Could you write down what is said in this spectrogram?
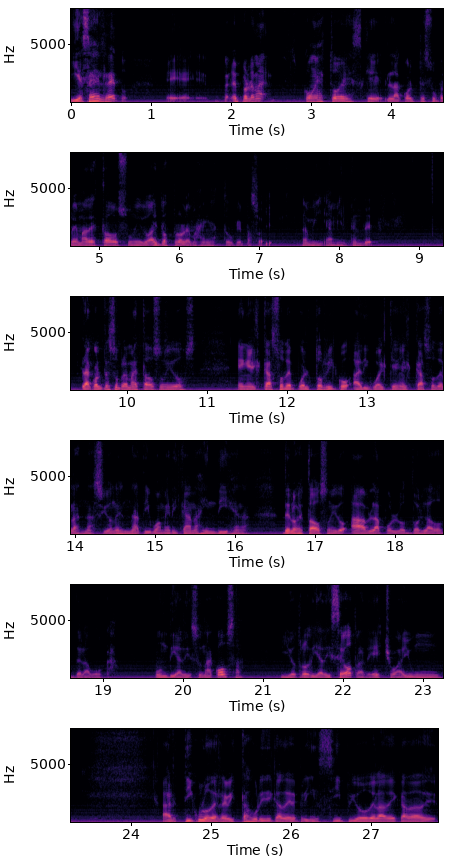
Y ese es el reto. Eh, el problema con esto es que la Corte Suprema de Estados Unidos, hay dos problemas en esto que pasó ayer, a mi, a mi entender. La Corte Suprema de Estados Unidos, en el caso de Puerto Rico, al igual que en el caso de las naciones nativoamericanas indígenas, de los Estados Unidos habla por los dos lados de la boca. Un día dice una cosa y otro día dice otra. De hecho, hay un artículo de revista jurídica del principio de la década de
